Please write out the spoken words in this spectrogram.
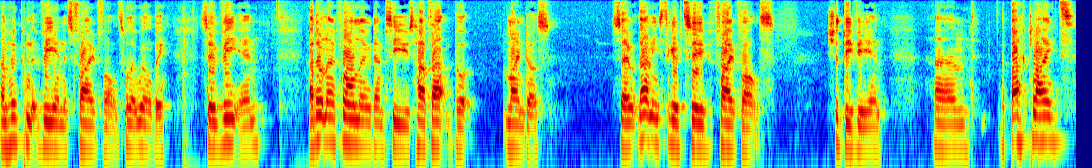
I'm hoping that V in is 5 volts, well it will be. So V in. I don't know if all node MCUs have that, but mine does. So that needs to go to 5 volts, should be V in. And the backlight,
